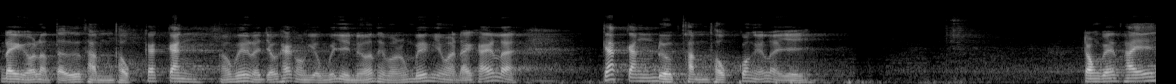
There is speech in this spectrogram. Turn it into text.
Đây gọi là tự thành thục các căn. Không biết là chỗ khác còn dùng cái gì nữa thì mình không biết, nhưng mà đại khái là các căn được thành thục, có nghĩa là gì? Trong cái thấy,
